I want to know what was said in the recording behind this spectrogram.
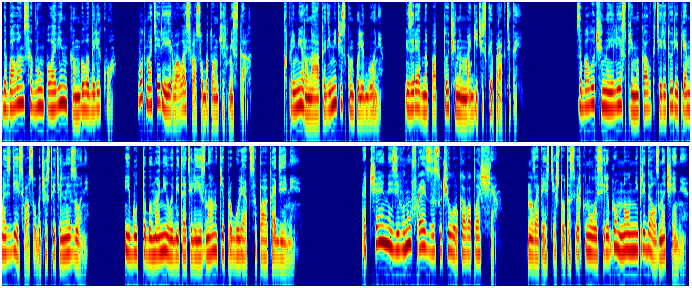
До баланса двум половинкам было далеко. Вот материя и рвалась в особо тонких местах. К примеру, на академическом полигоне, изрядно подточенным магической практикой. Заболоченный лес примыкал к территории прямо здесь, в особо чувствительной зоне, и будто бы манил обитателей изнанки прогуляться по Академии. Отчаянно зевнув, Райс засучил рукава плаща. На запястье что-то сверкнуло серебром, но он не придал значения.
